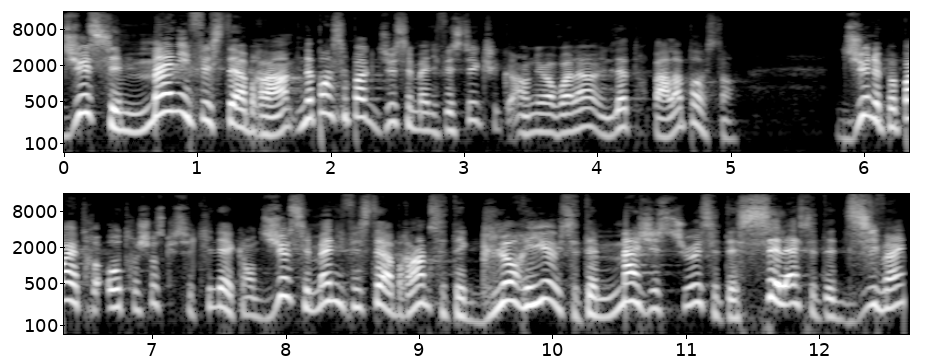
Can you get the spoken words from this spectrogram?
Dieu s'est manifesté à Abraham. Ne pensez pas que Dieu s'est manifesté en lui envoyant une lettre par la poste. Hein. Dieu ne peut pas être autre chose que ce qu'il est. Quand Dieu s'est manifesté à Abraham, c'était glorieux, c'était majestueux, c'était céleste, c'était divin,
